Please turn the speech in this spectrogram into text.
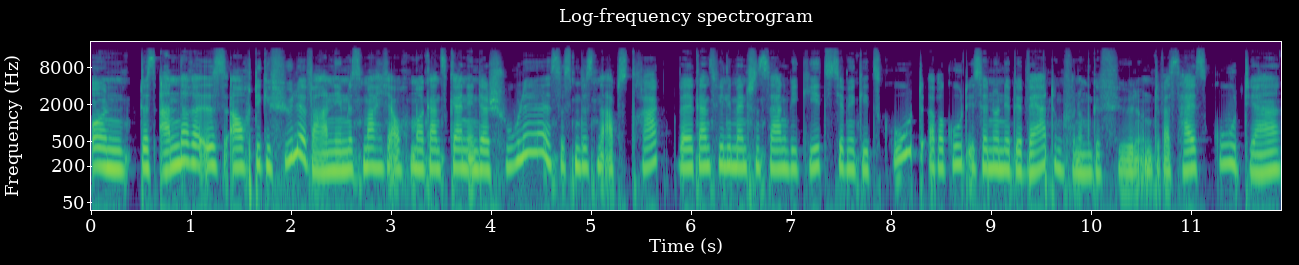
Und das andere ist auch die Gefühle wahrnehmen. Das mache ich auch immer ganz gerne in der Schule. Es ist ein bisschen abstrakt, weil ganz viele Menschen sagen, wie geht's dir? Mir geht's gut. Aber gut ist ja nur eine Bewertung von einem Gefühl. Und was heißt gut, ja?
